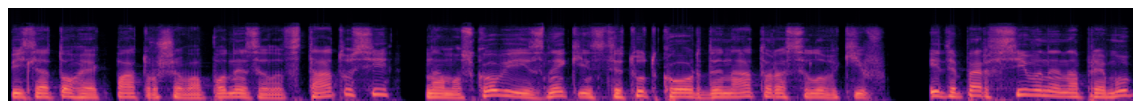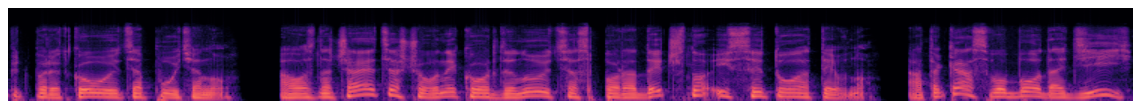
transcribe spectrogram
Після того, як Патрушева понизили в статусі, на Московії зник інститут координатора силовиків, і тепер всі вони напряму підпорядковуються Путіну, а означається, що вони координуються спорадично і ситуативно. А така свобода дій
